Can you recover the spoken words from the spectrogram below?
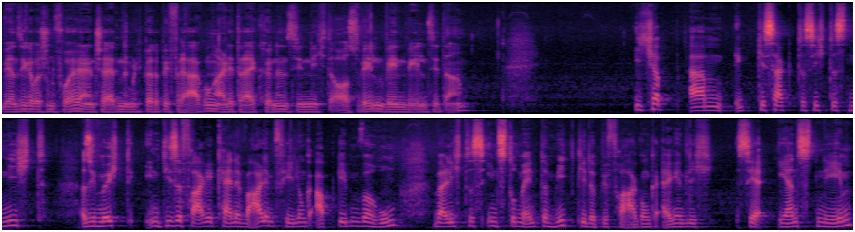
werden sich aber schon vorher entscheiden, nämlich bei der Befragung. Alle drei können Sie nicht auswählen. Wen wählen Sie da? Ich habe ähm, gesagt, dass ich das nicht also ich möchte in dieser Frage keine Wahlempfehlung abgeben. Warum? Weil ich das Instrument der Mitgliederbefragung eigentlich sehr ernst nehme,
